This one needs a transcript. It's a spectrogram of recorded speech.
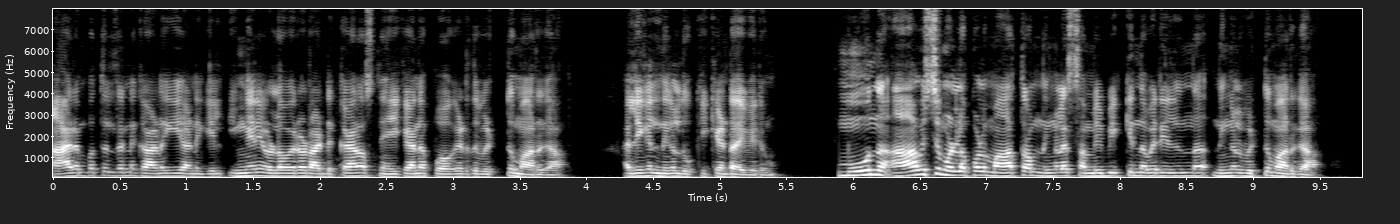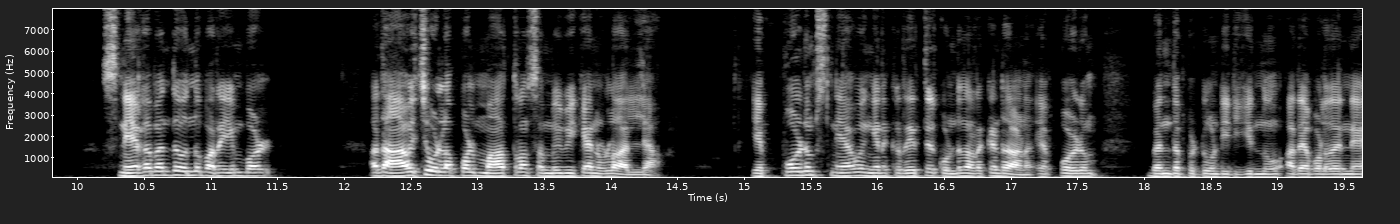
ആരംഭത്തിൽ തന്നെ കാണുകയാണെങ്കിൽ ഇങ്ങനെയുള്ളവരോട് അടുക്കാനോ സ്നേഹിക്കാനോ പോകരുത് വിട്ടുമാറുക. അല്ലെങ്കിൽ നിങ്ങൾ ദുഃഖിക്കേണ്ടായി വരും. മൂന്ന് ആവശ്യമുള്ളപ്പോൾ മാത്രം നിങ്ങളെ സമീപിക്കുന്നവരിൽ നിന്ന് നിങ്ങൾ വിട്ടുമാറുക. സ്നേഹബന്ധം എന്ന് പറയുമ്പോൾ അത് ആവശ്യമുള്ളപ്പോൾ മാത്രം സമീപിക്കാനുള്ളതല്ല. എപ്പോഴും സ്നേഹം ഇങ്ങനെ ഹൃദയത്തിൽ കൊണ്ടു നടക്കേണ്ടതാണ്. എപ്പോഴും ബന്ധപ്പെട്ടുകൊണ്ടിരിക്കുന്നു. അതേപോലെ തന്നെ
